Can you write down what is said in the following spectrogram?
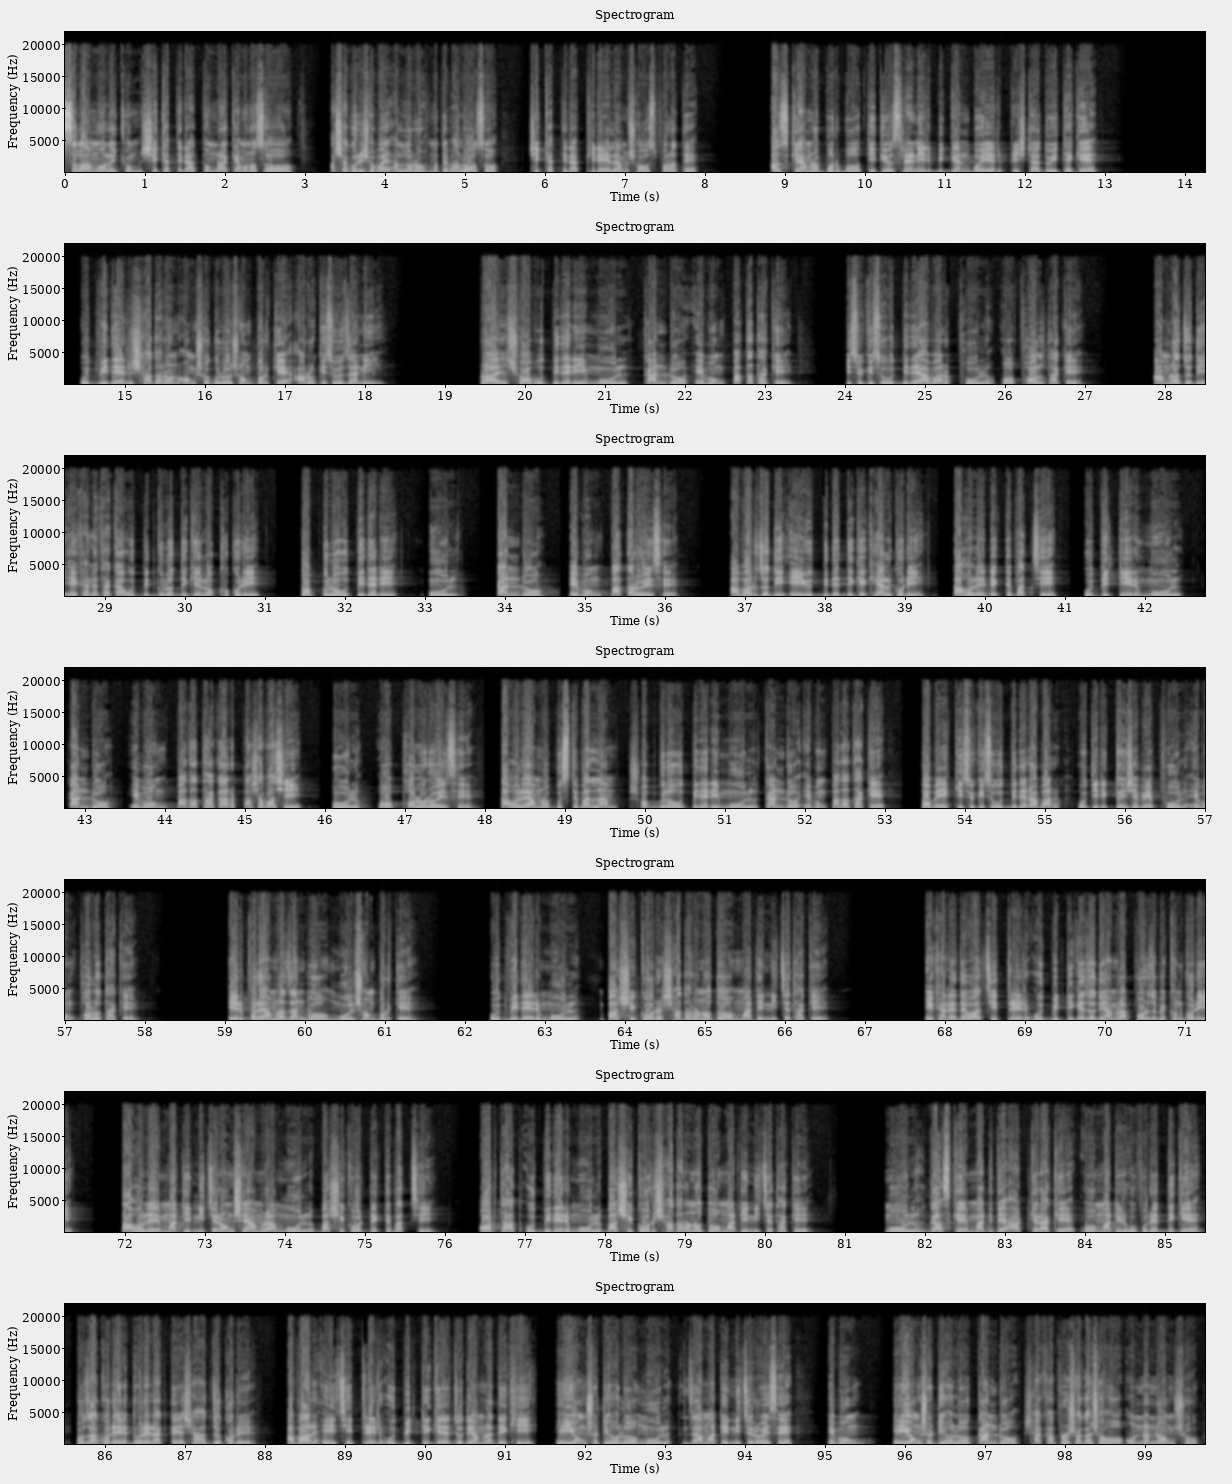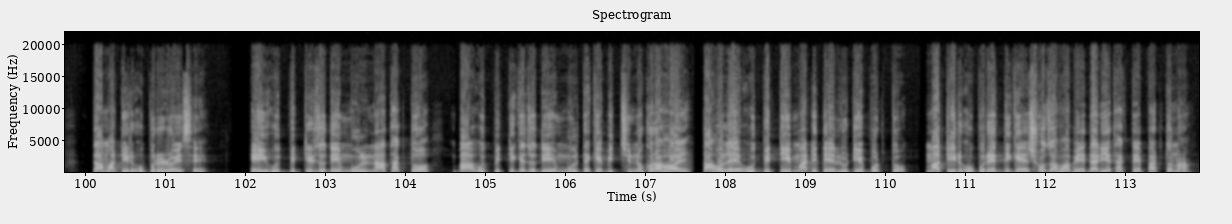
আসসালামু আলাইকুম। শিক্ষার্থীরা, তোমরা কেমন আছো? আশা করি সবাই আল্লাহর রহমতে ভালো আছো। শিক্ষার্থীরা, ফিরে এলাম সহজ পড়াতে। আজকে আমরা পড়ব তৃতীয় শ্রেণির বিজ্ঞান বইয়ের পৃষ্ঠা দুই থেকে। উদ্ভিদের সাধারণ অংশগুলো সম্পর্কে আরও কিছু জানি। প্রায় সব উদ্ভিদেরই মূল, কাণ্ড এবং পাতা থাকে। কিছু কিছু উদ্ভিদে আবার ফুল ও ফল থাকে। আমরা যদি এখানে থাকা উদ্ভিদগুলোর দিকে লক্ষ্য করি, সবগুলো উদ্ভিদেরই মূল, কাণ্ড এবং পাতা রয়েছে। আবার যদি এই উদ্ভিদের দিকে খেয়াল করি, তাহলে দেখতে পাচ্ছি উদ্ভিদটির মূল, কাণ্ড এবং পাতা থাকার পাশাপাশি ফুল ও ফলও রয়েছে। তাহলে আমরা বুঝতে পারলাম সবগুলো উদ্ভিদেরই মূল, কাণ্ড এবং পাতা থাকে তবে কিছু কিছু উদ্ভিদের আবার অতিরিক্ত হিসেবে ফুল এবং ফলও থাকে। এরপরে আমরা জানব মূল সম্পর্কে। উদ্ভিদের মূল বা শিকড় সাধারণত মাটির নিচে থাকে। এখানে দেওয়া চিত্রের উদ্ভিদটিকে যদি আমরা পর্যবেক্ষণ করি, তাহলে মাটির নিচের অংশে আমরা মূল বা শিকড় দেখতে পাচ্ছি। অর্থাৎ উদ্ভিদের মূল বা শিকড় সাধারণত মাটির নিচে থাকে। মূল গাছকে মাটিতে আটকে রাখে ও মাটির উপরের দিকে সোজা করে ধরে রাখতে সাহায্য করে। আবার এই চিত্রের উদ্ভিদটিকে যদি আমরা দেখি, এই অংশটি হলো মূল যা মাটির নিচে রয়েছে এবং এই অংশটি হলো কাণ্ড, শাখা প্রশাখা সহ অন্যান্য অংশ যা মাটির উপরে রয়েছে। এই উদ্ভিদটির যদি মূল না থাকতো বা উদ্ভিদটিকে যদি মূল থেকে বিচ্ছিন্ন করা হয়, তাহলে উদ্ভিদটি মাটিতে লুটিয়ে পড়তো। মাটির উপরের দিকে সোজাভাবে দাঁড়িয়ে থাকতে পারত না।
